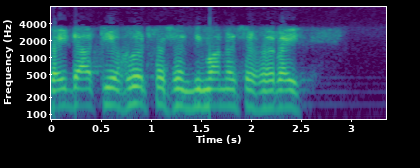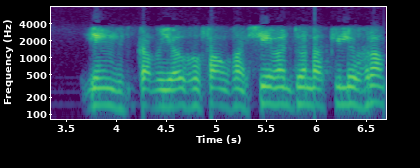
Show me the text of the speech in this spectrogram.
by daardie groot vis en die manne se gery. Een kabeljou gevang van 27 kg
